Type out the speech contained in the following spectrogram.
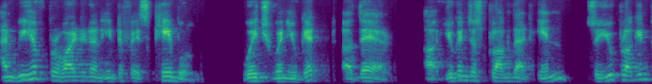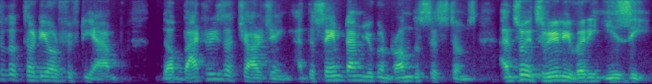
And we have provided an interface cable, which when you get uh, there, uh, you can just plug that in. So you plug into the 30 or 50 amp, the batteries are charging. At the same time, you can run the systems, and so it's really very easy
